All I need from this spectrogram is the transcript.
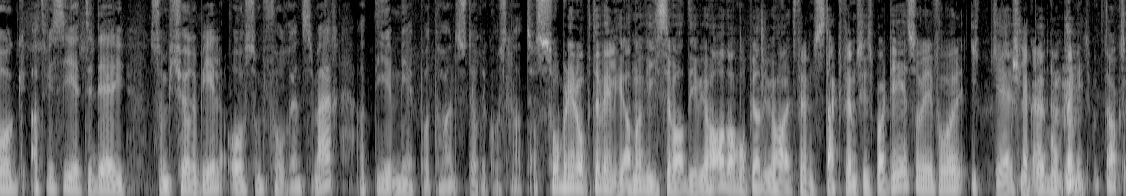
og at vi sier til de som kjører bil og som forurenser mer, at de er med på å ta en større kostnad. Og Så blir det opp til velgerne å vise hva de vil ha. Da håper jeg de vil ha et frem, sterkt Fremskrittsparti, så vi får ikke slippe bompenger. Takk,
